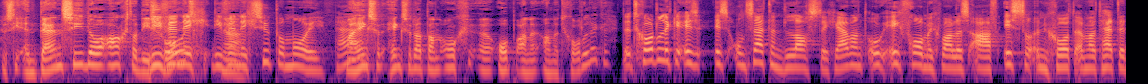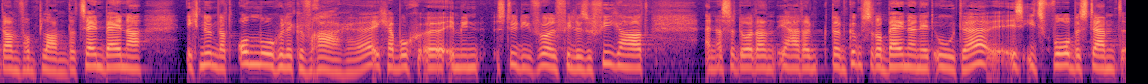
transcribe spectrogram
dus die intentie daarachter, die, die vind ik, Die ja. vind ik super mooi. Maar hing ze, hing ze dat dan ook uh, op aan, aan het goddelijke? Het goddelijke is, is ontzettend lastig. Hè? Want ook ik vroeg me wel eens af, is er een God en wat heeft hij dan van plan? Dat zijn bijna, ik noem dat onmogelijke vragen. Hè? Ik heb ook in mijn studie veel filosofie gehad. En als ze door dan, ja, dan, dan komt ze er bijna niet uit. Is iets voorbestemd?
